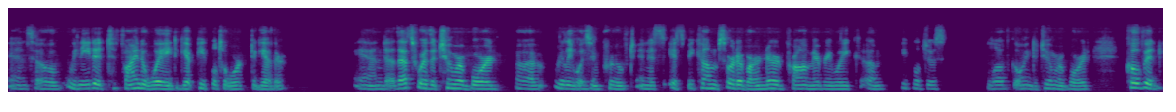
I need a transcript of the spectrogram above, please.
And so we needed to find a way to get people to work together. And uh, that's where the tumor board uh, really was improved. And it's, it's become sort of our nerd prom every week. Um, people just love going to tumor board. COVID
